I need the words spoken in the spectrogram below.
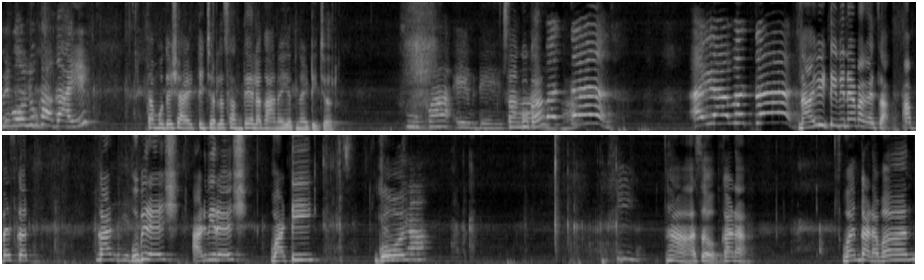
मी बोलू का गाई? त्या उद्या शाळेत टीचरला सांगते याला गाणं येत नाही टीचर. सुपा एवढे सांगू का? बद्दल नाही टीव्ही नाही बघायचा. अभ्यास कर. काढ. उभी रेश आडवी रेश वाटी. गोल. हा असं. काढा. वन काढा वन.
